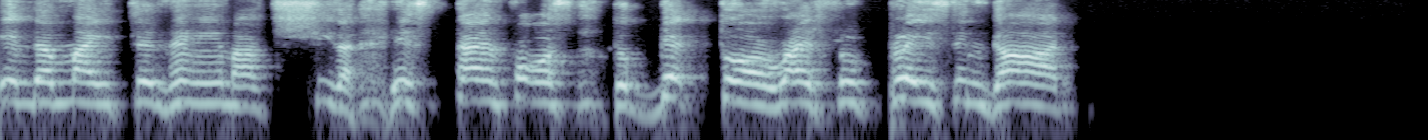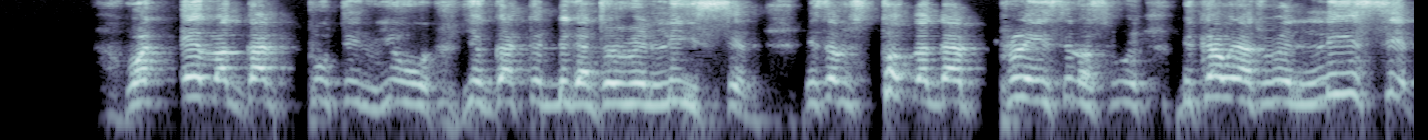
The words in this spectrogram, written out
in the mighty name of Jesus. It's time for us to get to a rightful place in God. Whatever God put in you, you got to begin to release it. There's some stuff that God placed in us. We, because we have to release it,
